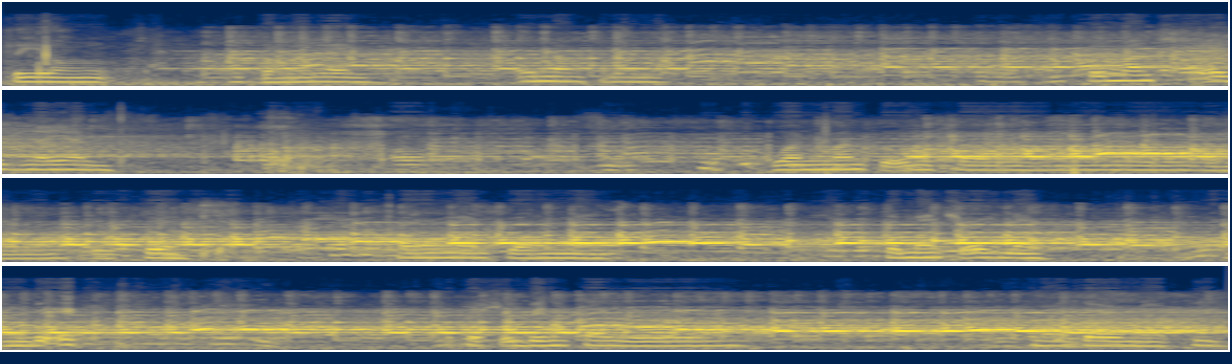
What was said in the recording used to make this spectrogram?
Ito yung panganay. Unang panganak. Two months old na yan. One month doon sa one month dito. One month, one month. Two months old na. Ang biik. Tapos ibenta yung mother na pig.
